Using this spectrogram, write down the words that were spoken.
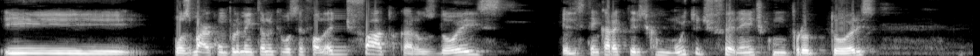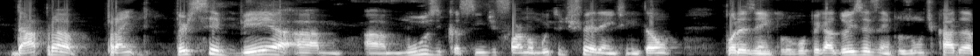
E. Osmar, complementando o que você falou, é de fato, cara. Os dois, eles têm característica muito diferente como produtores. Dá pra, pra perceber a, a música, assim, de forma muito diferente. Então, por exemplo, eu vou pegar dois exemplos, um de cada,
